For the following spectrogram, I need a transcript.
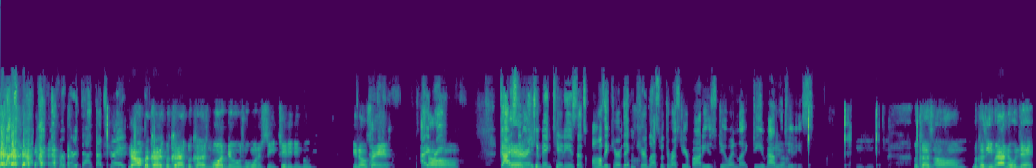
i've never heard that that's great no, because because because more dudes will want to see titty than booty. You know what I'm That's saying? true. i agree Um, guys that are into big titties that's all they care they could care less what the rest of your body is doing like do you have Yeah. the titties Mhm. Because um because even I know that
